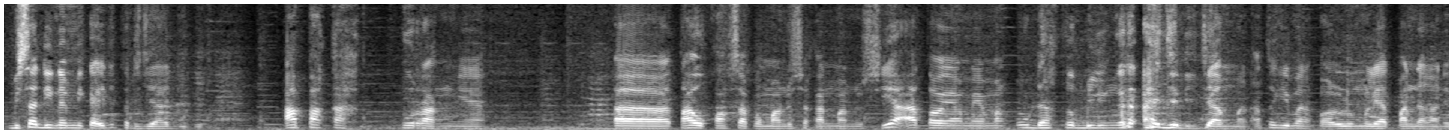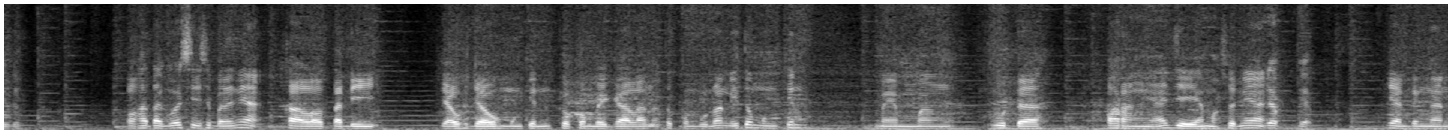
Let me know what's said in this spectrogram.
bisa dinamika itu terjadi gitu. Apakah kurangnya eh, tahu konsep memanusiakan manusia atau yang memang udah keblinger aja di zaman? Atau gimana kalau lu melihat pandangan itu? Kalau kata gue sih sebenarnya kalau tadi jauh-jauh mungkin ke pembegalan atau pembunuhan itu mungkin memang udah orangnya aja ya. Maksudnya yap yap. ya dengan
